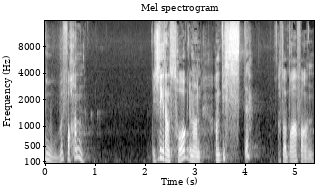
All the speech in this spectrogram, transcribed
gode for han. Det er ikke sikkert han så det, men han, han visste at det var bra for han.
